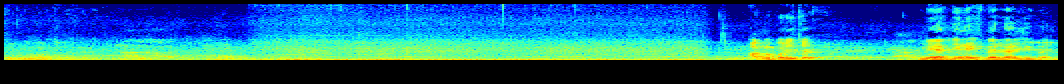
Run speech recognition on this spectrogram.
તમને વાંચો કરે. આપનો પરિચય? મેં દિનેશભાઈ લાલજીભાઈ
